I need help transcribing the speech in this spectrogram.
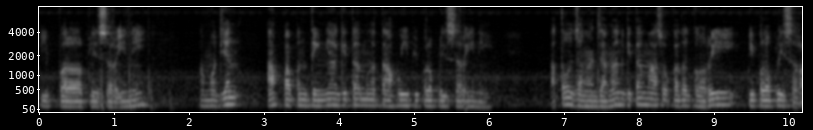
people pleaser ini? Kemudian apa pentingnya kita mengetahui people pleaser ini? Atau jangan-jangan kita masuk kategori people pleaser?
